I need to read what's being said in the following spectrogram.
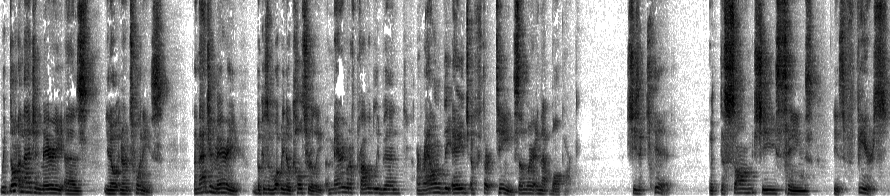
We don't imagine Mary as, you know, in her 20s. Imagine Mary because of what we know culturally, Mary would have probably been around the age of 13, somewhere in that ballpark. She's a kid, but the song she sings is fierce.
